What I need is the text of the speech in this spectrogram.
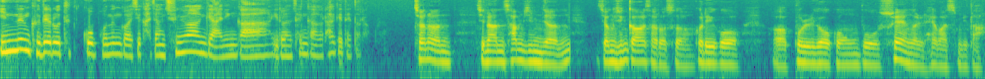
있는 그대로 듣고 보는 것이 가장 중요한 게 아닌가 이런 생각을 하게 되더라고요. 저는 지난 30년 정신과 의사로서 그리고 어, 불교 공부 수행을 해왔습니다.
